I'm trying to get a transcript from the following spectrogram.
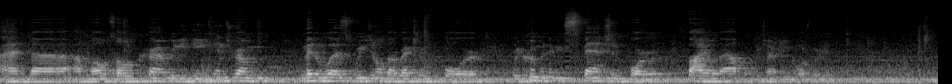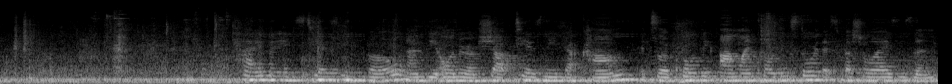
And uh, I'm also currently the interim Midwest Regional Director for recruitment and expansion for Phi Alpha Fraternity Incorporated. Hi, my name is Tiasmin Bo, and I'm the owner of ShopTiasmin.com. It's a clothing online clothing store that specializes in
